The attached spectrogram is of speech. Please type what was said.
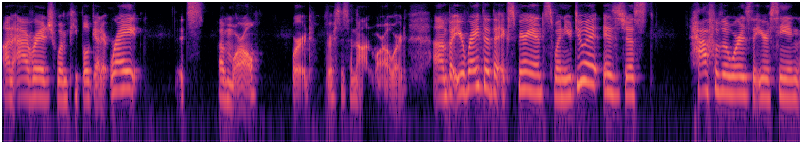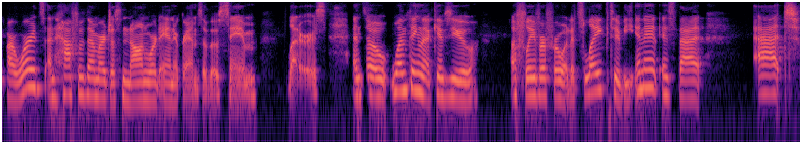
on average, when people get it right, it's a moral word versus a non moral word. Um, but you're right that the experience when you do it is just half of the words that you're seeing are words, and half of them are just non word anagrams of those same letters. And so, one thing that gives you a flavor for what it's like to be in it is that at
